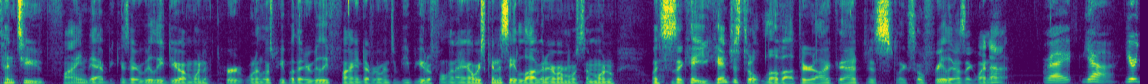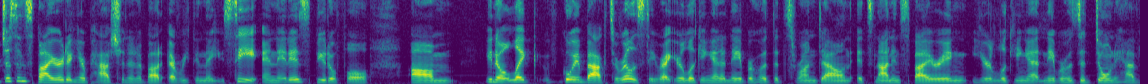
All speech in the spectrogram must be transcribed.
tend to find that because I really do. I'm one of per, one of those people that I really find everyone to be beautiful, and I always kind of say love. And I remember someone once was like, "Hey, you can't just throw love out there like that, just like so freely." I was like, "Why not?" Right. Yeah. You're just inspired and you're passionate about everything that you see. And it is beautiful. Um, you know, like going back to real estate, right? You're looking at a neighborhood that's run down. It's not inspiring. You're looking at neighborhoods that don't have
